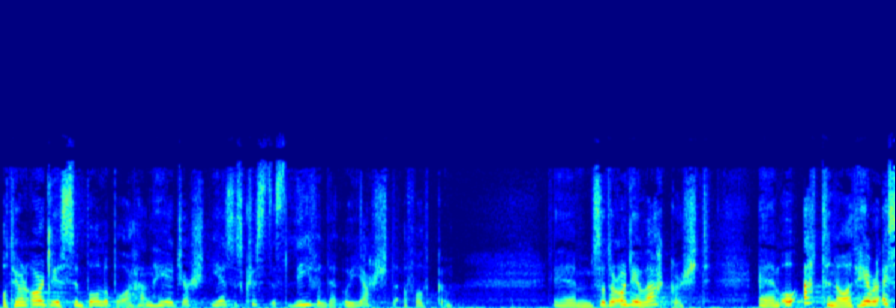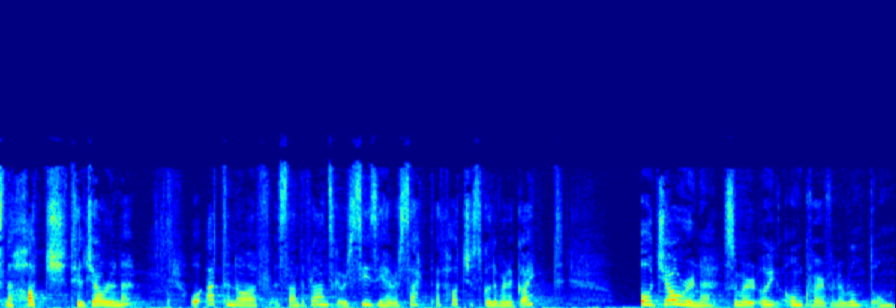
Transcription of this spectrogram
Och til en ordentlig symbol på han har just Jesus Kristus livende og hjärsta av folkom. Um, så det er ordentligt vackert. Um, og att nå, at her var eisne hodge til jordarna. Og at nå Santa Frans gav Sisi har sagt at hotch skulle være gøynt, Og jordarna som er omkvarvene rundt om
